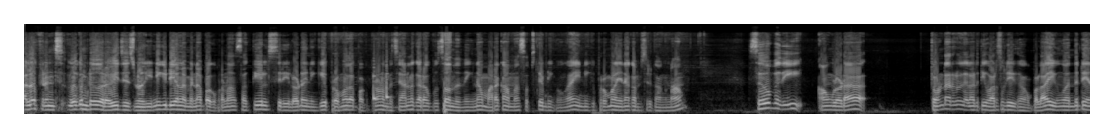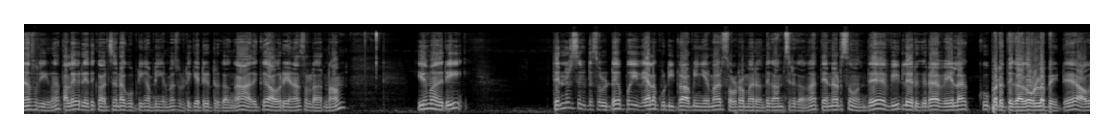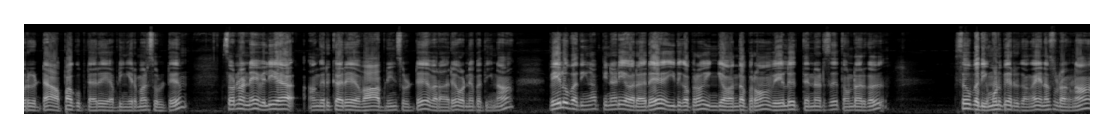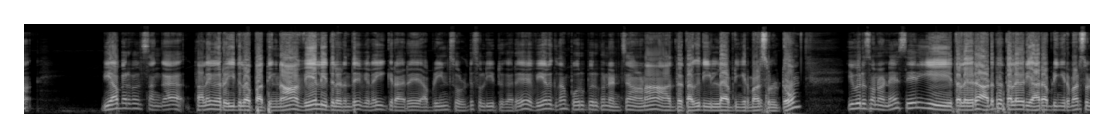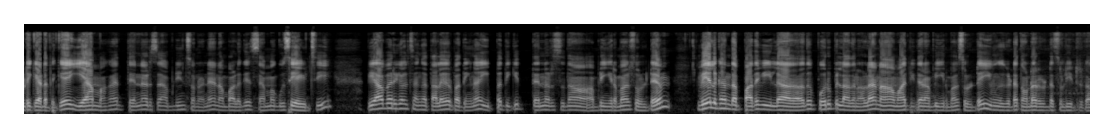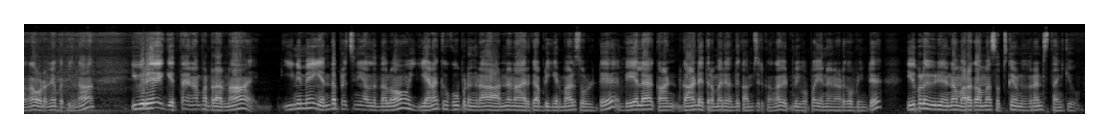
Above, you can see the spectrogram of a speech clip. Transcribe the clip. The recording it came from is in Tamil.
Hello friends welcome to Ravi ஜெஸ்னல் இன்னைக்கு வீடியோ நம்ம என்ன பார்க்க போகிறோம்னா சக்தியல் சீரியலோட இன்னைக்கு ப்ரொமோ தான் பார்க்க போகிறோம் நம்ம சேனலுக்காக புதுசாக வந்திருந்தீங்கன்னா மறக்காமல் சப்ஸ்கிரைப் பண்ணிக்கோங்க. இன்னைக்கு ப்ரொமோ என்ன காமிச்சிருக்காங்கன்னா சிவபதி அவங்களோட தொண்டர்கள் எல்லாத்தையும் வர சொல்லியிருக்காங்க போல். இவங்க வந்துட்டு என்ன சொல்லியிருக்காங்க தலைவர் எதுக்கு அர்ஜென்ட்டாக கூப்பிட்டீங்க? அப்படிங்கிற மாதிரி சொல்லிட்டு கேட்டுக்கிட்டு இருக்காங்க. அதுக்கு அவர் என்ன சொல்கிறாருன்னா இது மாதிரி தென்னரசுக்கிட்ட சொல்லிட்டு போய் வேலை கூட்டிகிட்டு வா அப்படிங்கிற மாதிரி சொல்கிற மாதிரி வந்து காமிச்சிருக்காங்க. தென்னரசும் வந்து வீட்டில் இருக்கிற வேலை கூப்பிட்றதுக்காக உள்ளே போயிட்டு அவர்கிட்ட அப்பா கூப்பிட்டாரு அப்படிங்கிற மாதிரி சொல்லிட்டு சொன்னோடனே வெளியே அங்கே இருக்காரு வா அப்படின்னு சொல்லிட்டு வராரு. உடனே பார்த்தீங்கன்னா வேலு பார்த்தீங்கன்னா பின்னாடியே வராரு. இதுக்கப்புறம் இங்கே வந்தப்புறம் வேலு தென்னரசு தொண்டர்கள் சிவபதி மூணு பேர் இருக்காங்க. என்ன சொல்கிறாங்கன்னா வியாபாரிகள் சங்க தலைவர் இதில் பார்த்தீங்கன்னா வேல் இதிலிருந்து விலகிக்கிறாரு அப்படின்னு சொல்லிட்டு சொல்லிட்டு இருக்காரு. வேலுக்கு தான் பொறுப்பு இருக்குன்னு நினச்சேன். ஆனால் அந்த தகுதி இல்லை அப்படிங்கிற மாதிரி சொல்லிட்டோம். இவர் சொன்னோன்னே சரி தலைவர் அடுத்த தலைவர் யார்? அப்படிங்கிற மாதிரி சொல்லிட்டு கேட்டதுக்கு என் மகன் தென்னரசு அப்படின்னு சொன்னோன்னே நம்மளுக்கு செம குசி ஆயிடுச்சு. வியாபாரிகள் சங்க தலைவர் பார்த்திங்கன்னா இப்போதைக்கு தென்னரசு தான் அப்படிங்கிற மாதிரி சொல்லிட்டு வேலுக்கு அந்த பதவி இல்லை அதாவது பொறுப்பு இல்லாதனால நான் மாற்றி தரேன் அப்படிங்கிற மாதிரி சொல்லிட்டு இவங்ககிட்ட தொண்டர்கிட்ட சொல்லிட்டு இருக்காங்க. உடனே பார்த்தீங்கன்னா இவர் கெத்தா என்ன பண்ணுறாருன்னா இனிமேல் எந்த பிரச்சனையாக இருந்தாலும் எனக்கு கூப்பிடுங்கடா அண்ணனா இருக்குது அப்படிங்கிற மாதிரி சொல்லிட்டு வேலை கான் காண்டேத்துற மாதிரி வந்து காமிச்சிருக்காங்க. வெயிட் பண்ணி பார்ப்போம் என்ன நடக்கும்? அப்படின்ட்டு. இது போல் வீடியோ என்ன மறக்காமல் சப்ஸ்கிரைப் ஃப்ரெண்ட்ஸ் தேங்க்யூ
